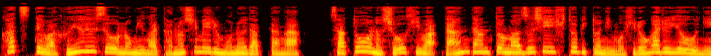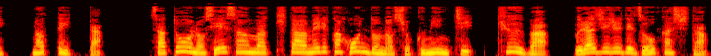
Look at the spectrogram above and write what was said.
かつては富裕層のみが楽しめるものだったが、砂糖の消費はだんだんと貧しい人々にも広がるようになっていった。砂糖の生産は北アメリカ本土の植民地、キューバ、ブラジルで増加した。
